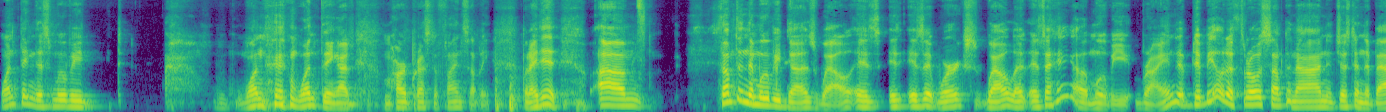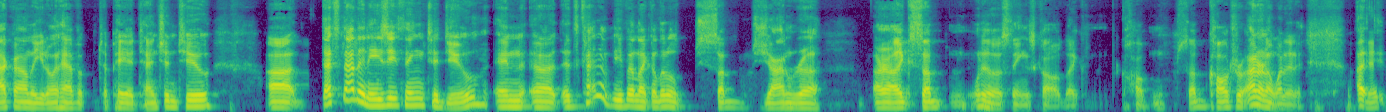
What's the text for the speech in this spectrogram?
one thing this movie, one one thing I, I'm hard pressed to find something, but I did. Um, something the movie does well is, is is it works well as a hangout movie, Brian. To, to be able to throw something on just in the background that you don't have to pay attention to. Uh, that's not an easy thing to do, and uh, it's kind of even like a little subgenre, or like sub. What are those things called? Like called subcultural. I don't know what it is. Uh, Niche? Ni-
